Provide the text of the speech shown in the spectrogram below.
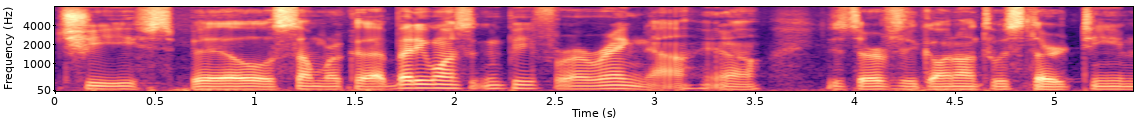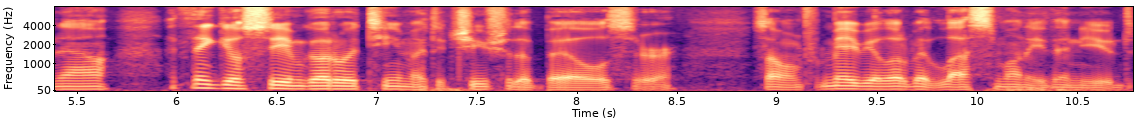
Chiefs, Bills, somewhere. Cause I bet he wants to compete for a ring now. You know, he deserves it going on to his third team now. I think you'll see him go to a team like the Chiefs or the Bills or someone for maybe a little bit less money than you'd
